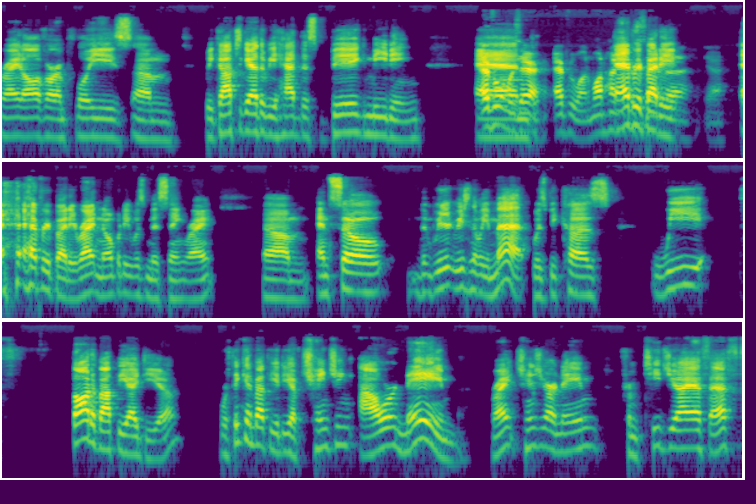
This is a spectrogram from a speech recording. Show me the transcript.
right, all of our employees, um, we got together, we had this big meeting. Everyone was there. Everyone, 100 Everybody. yeah. Everybody, right? Nobody was missing, right? Um, and so the reason that we met was because we thought about the idea. We're thinking about the idea of changing our name, right? Changing our name from TGIFF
